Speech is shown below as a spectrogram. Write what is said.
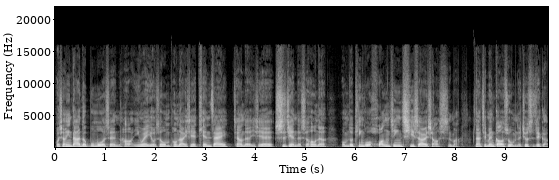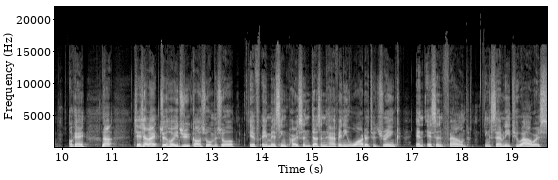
我相信大家都不陌生，哈，因为有时候我们碰到一些天灾这样的一些事件的时候呢，我们都听过黄金七十二小时嘛。那这边告诉我们的就是这个，OK。那接下来最后一句告诉我们说，If a missing person doesn't have any water to drink and isn't found in seventy-two hours,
